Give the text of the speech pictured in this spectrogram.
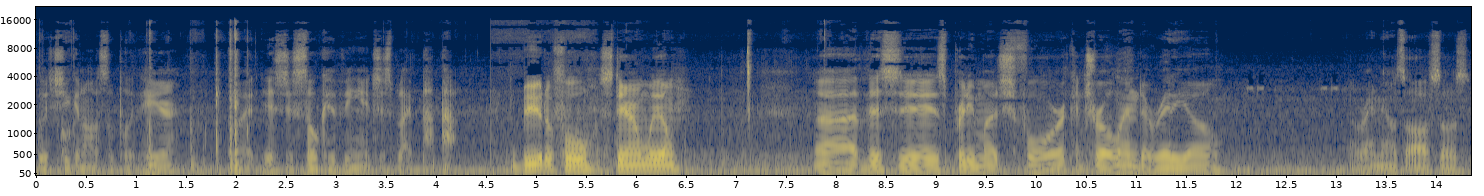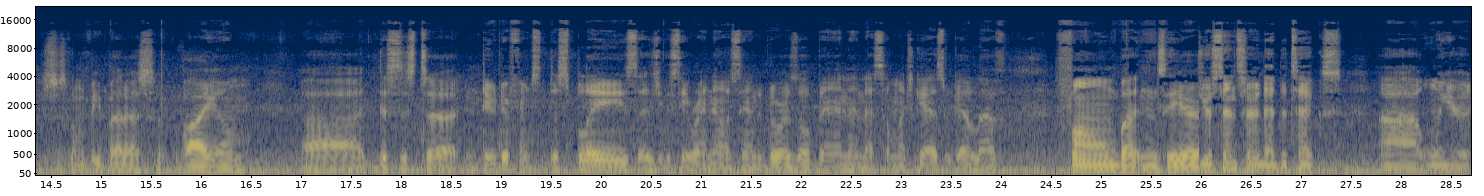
which you can also put here, but it's just so convenient, just like pop, pop. Beautiful steering wheel. Uh, this is pretty much for controlling the radio. Right now it's off, so it's, it's just gonna beep at us. Volume. Uh, this is to do different displays. As you can see right now, it's saying the door's open and that's how much gas we got left. Phone buttons here. Your sensor that detects uh, when you're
